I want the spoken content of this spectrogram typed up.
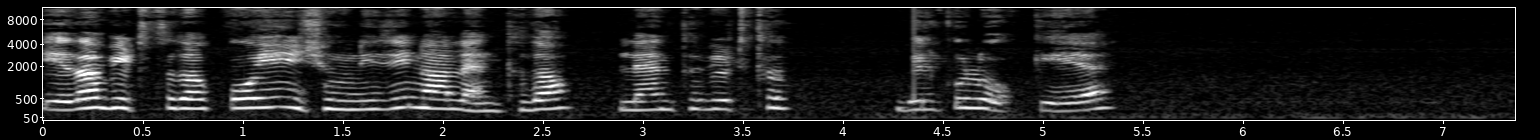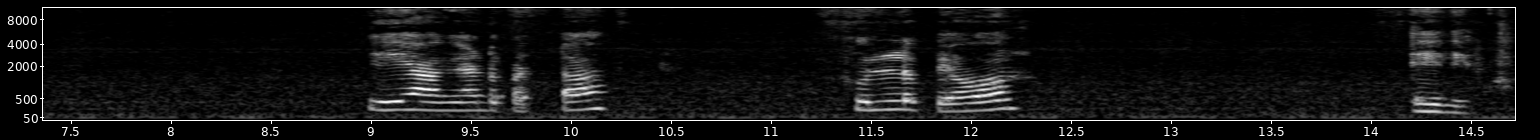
ਇਹਦਾ ਵਿਡਥ ਦਾ ਕੋਈ ਇਸ਼ੂ ਨਹੀਂ ਜੀ, ਨਾ ਲੈਂਥ ਦਾ। ਲੈਂਥ ਵਿਡਥ ਬਿਲਕੁਲ ਓਕੇ ਹੈ। ਇਹ ਆ ਗਿਆ ਦੁਪੱਟਾ। ਫੁੱਲ ਪਿਓਰ ਇਹ ਦੇਖੋ।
